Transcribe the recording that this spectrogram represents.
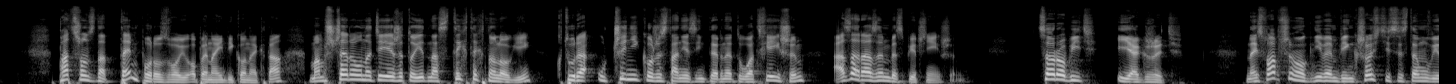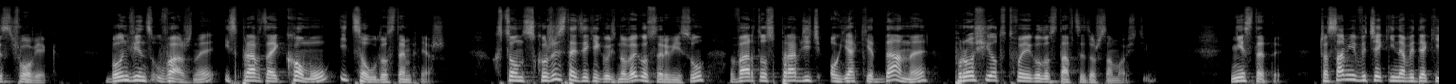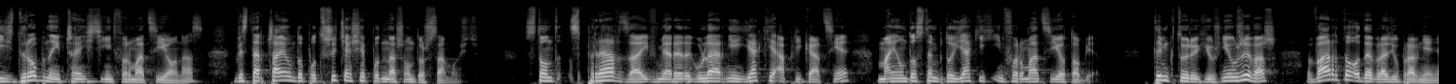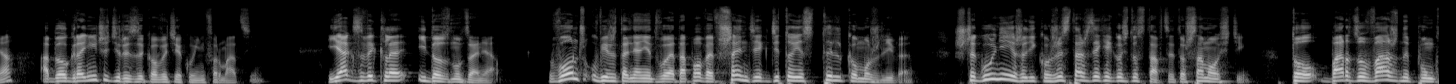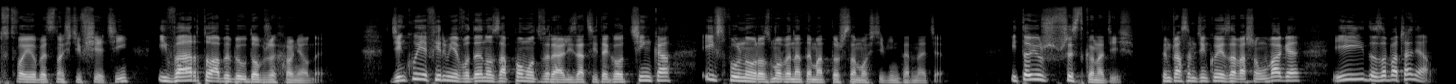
Patrząc na tempo rozwoju OpenID Connecta, mam szczerą nadzieję, że to jedna z tych technologii, która uczyni korzystanie z internetu łatwiejszym, a zarazem bezpieczniejszym. Co robić i jak żyć? Najsłabszym ogniwem większości systemów jest człowiek. Bądź więc uważny i sprawdzaj komu i co udostępniasz. Chcąc skorzystać z jakiegoś nowego serwisu, warto sprawdzić o jakie dane prosi od Twojego dostawcy tożsamości. Niestety, czasami wycieki nawet jakiejś drobnej części informacji o nas wystarczają do podszycia się pod naszą tożsamość. Stąd sprawdzaj w miarę regularnie, jakie aplikacje mają dostęp do jakich informacji o tobie. Tym, których już nie używasz, warto odebrać uprawnienia, aby ograniczyć ryzyko wycieku informacji. Jak zwykle i do znudzenia. Włącz uwierzytelnianie dwuetapowe wszędzie, gdzie to jest tylko możliwe. Szczególnie jeżeli korzystasz z jakiegoś dostawcy tożsamości. To bardzo ważny punkt Twojej obecności w sieci i warto, aby był dobrze chroniony. Dziękuję firmie Wodeno za pomoc w realizacji tego odcinka i wspólną rozmowę na temat tożsamości w internecie. I to już wszystko na dziś. Tymczasem dziękuję za Waszą uwagę i do zobaczenia.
